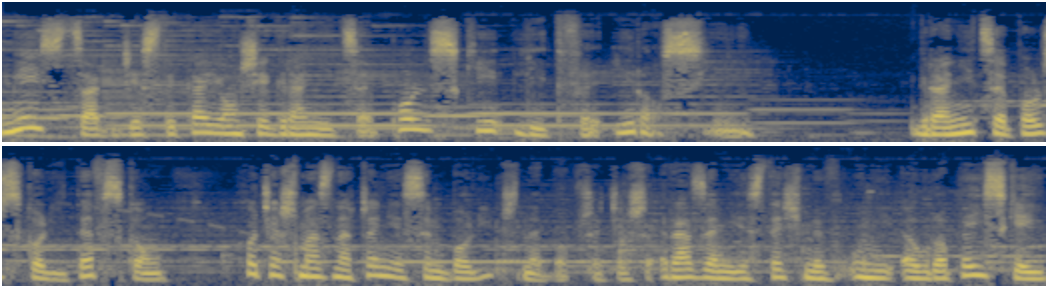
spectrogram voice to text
miejsca, gdzie stykają się granice Polski, Litwy i Rosji. Granicę polsko-litewską, chociaż ma znaczenie symboliczne, bo przecież razem jesteśmy w Unii Europejskiej,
